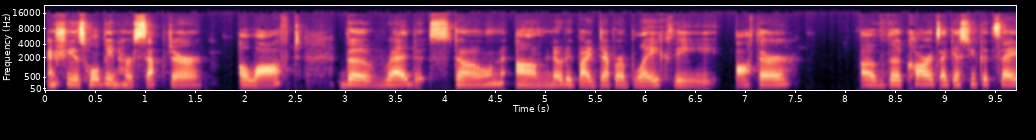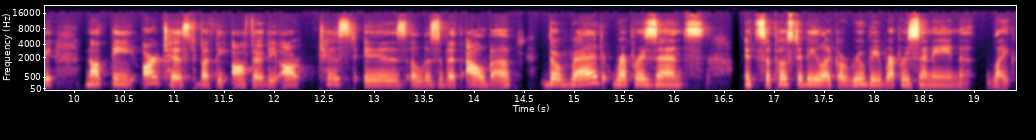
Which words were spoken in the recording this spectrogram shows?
And she is holding her scepter aloft. The red stone, um, noted by Deborah Blake, the author of the cards, I guess you could say, not the artist, but the author. The artist is Elizabeth Alba. The red represents it's supposed to be like a ruby representing like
